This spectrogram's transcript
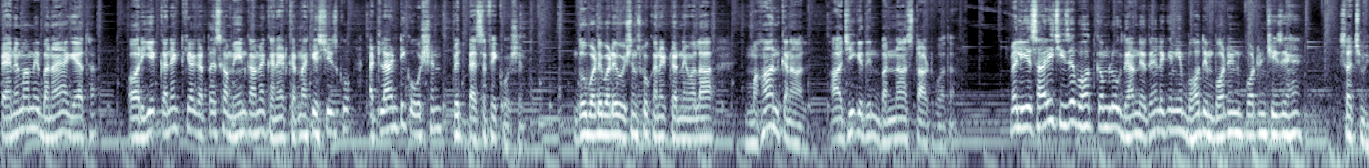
पैनमा में बनाया गया था और ये कनेक्ट क्या करता है? इसका मेन काम है कनेक्ट करना किस चीज़ को? Atlantic Ocean with Pacific Ocean दो बड़े बड़े ओशंस को कनेक्ट करने वाला महान कनाल आज ही के दिन बनना स्टार्ट हुआ था। वेल ये सारी चीज़ें बहुत कम लोग ध्यान देते हैं, लेकिन ये बहुत इंपॉर्टेंट इंपॉर्टेंट चीज़ें हैं, सच में।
